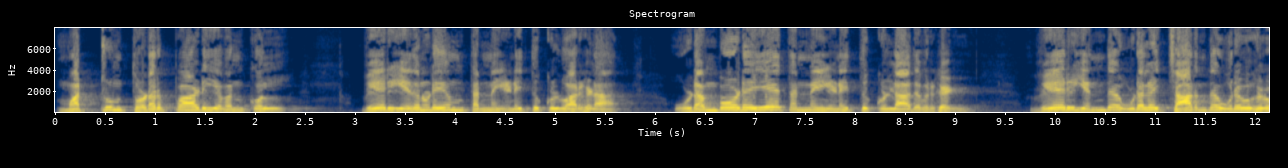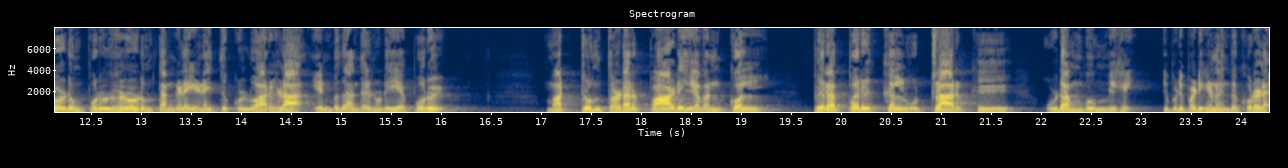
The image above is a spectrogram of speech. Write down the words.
மற்றும் தொடர்பாடியவன் கொல் வேறு எதனுடையும் தன்னை இணைத்துக் கொள்வார்களா? உடம்போடையே தன்னை இணைத்துக் கொள்ளாதவர்கள் வேறு எந்த உடலை சார்ந்த உறவுகளோடும் பொருள்களோடும் தங்களை இணைத்துக் கொள்வார்களா என்பது அதனுடைய பொருள். மற்றும் தொடர்பாடு எவன் கொல் பிறப்பருக்கல் உற்றார்க்கு உடம்பும் மிகை. இப்படி படிக்கணும் இந்த குரலை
